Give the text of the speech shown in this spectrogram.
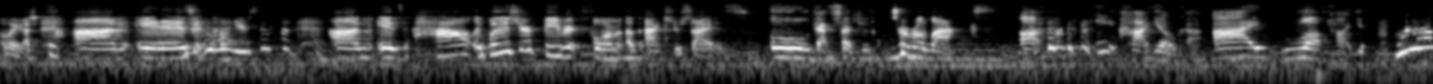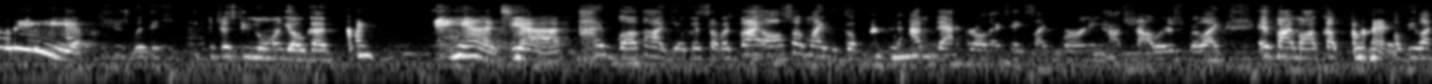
Oh my gosh, um, is you're so fun. Um, is how like what is your favorite form of exercise Oh, that's such a to relax? Uh, for me, hot yoga. I love hot yoga. Really, Issues with the heat. You can just do normal yoga. I can't. Yeah, I love hot yoga so much, but I also am like the, I'm that girl that takes like burning hot showers. Where like if my mom comes, Okay. I'll be like,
